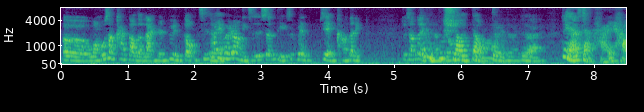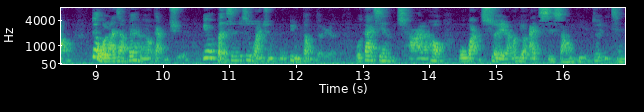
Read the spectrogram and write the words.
呃网络上看到的懒人运动，其实它也会让你只是身体是变健康，但你就相对可能不需要动啊。对对对，对你来讲还好，对我来讲非常有感觉，因为我本身就是完全不运动的人，我代谢很差，然后我晚睡，然后又爱吃宵夜，就以前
